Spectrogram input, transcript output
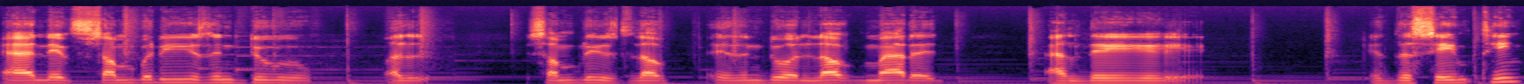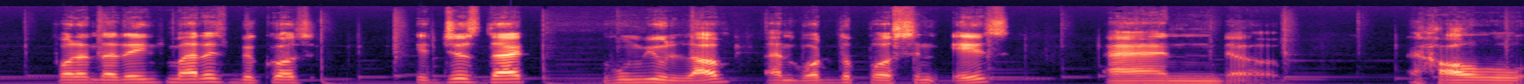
And if somebody is into a somebody is love is into a love marriage and they it's the same thing for an arranged marriage because it's just that whom you love and what the person is and uh, how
